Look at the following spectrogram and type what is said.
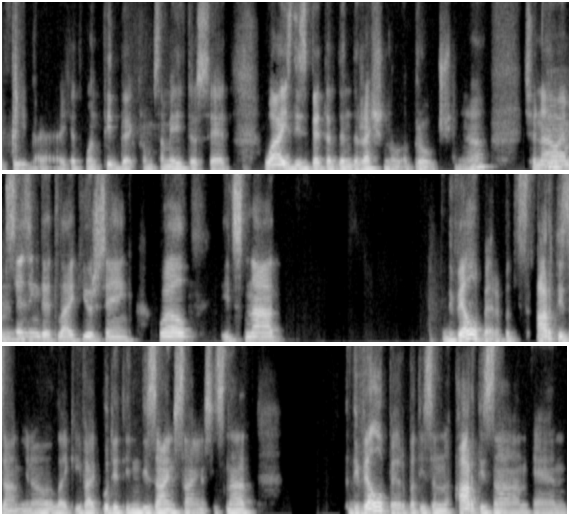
if we i had one feedback from some editors said why is this better than the rational approach you know so now mm. i'm sensing that like you're saying well it's not developer, but it's artisan, you know, like if I put it in design science, it's not developer, but it's an artisan. And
